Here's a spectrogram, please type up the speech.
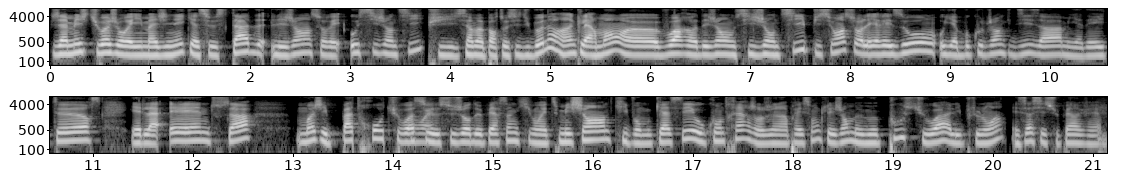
jamais, tu vois, j'aurais imaginé qu'à ce stade, les gens seraient aussi gentils. Puis ça m'apporte aussi du bonheur, hein, clairement, euh, voir des gens aussi gentils. Puis souvent sur les réseaux, où il y a beaucoup de gens qui disent ah mais il y a des haters, il y a de la haine, tout ça moi j'ai pas trop tu vois ce, ce, genre de personnes qui vont être méchantes qui vont me casser. Au contraire genre j'ai l'impression que les gens me, me poussent tu vois à aller plus loin. Et ça c'est super agréable.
